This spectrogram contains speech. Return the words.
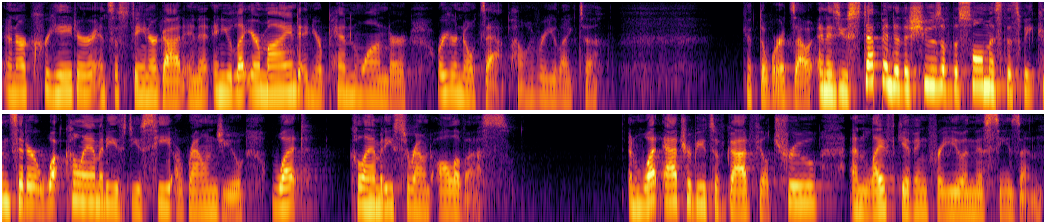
and our creator and sustainer God in it, and you let your mind and your pen wander, or your notes app, however you like to get the words out. And as you step into the shoes of the psalmist this week, consider what calamities do you see around you? What calamities surround all of us? And what attributes of God feel true and life giving for you in this season?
